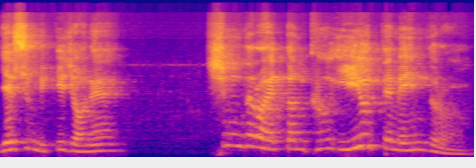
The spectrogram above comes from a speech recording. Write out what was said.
예수 믿기 전에 힘들어했던 그 이유 때문에 힘들어요.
